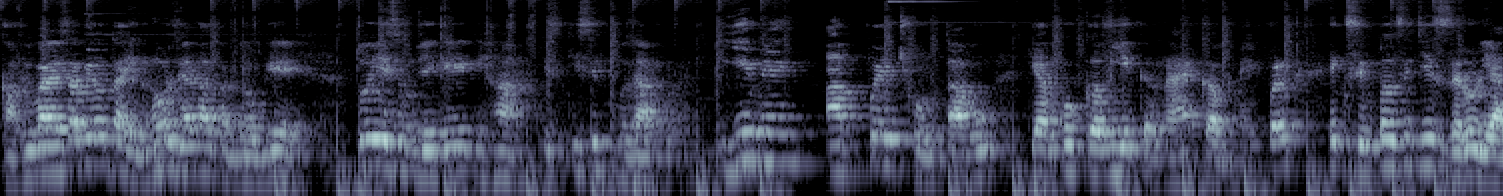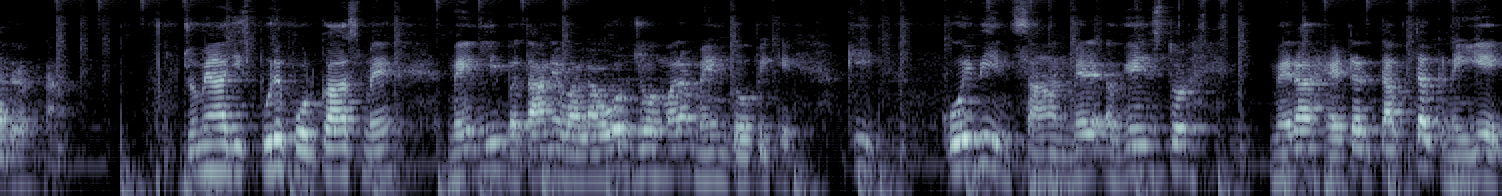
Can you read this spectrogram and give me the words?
काफ़ी बार ऐसा भी होता है इग्नोर ज़्यादा कर दोगे तो ये समझेंगे कि हाँ इसकी सिर्फ़ मज़ाक हो। रहा ये मैं आप पे छोड़ता हूँ कि आपको कब ये करना है, कब नहीं। पर एक सिंपल सी चीज़ ज़रूर याद रखना, जो मैं आज इस पूरे पॉडकास्ट में मेनली बताने वाला और जो हमारा मेन टॉपिक है कि कोई भी इंसान मेरे अगेंस्ट और मेरा हेटर तब तक नहीं है,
